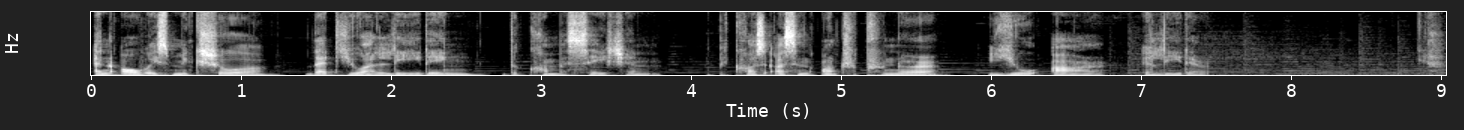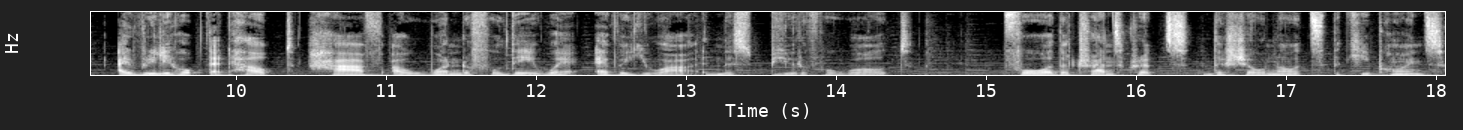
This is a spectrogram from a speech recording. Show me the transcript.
And always make sure that you are leading the conversation because as an entrepreneur, you are a leader. I really hope that helped. Have a wonderful day wherever you are in this beautiful world. For the transcripts, the show notes, the key points,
